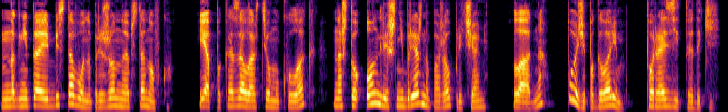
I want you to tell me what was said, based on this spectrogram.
нагнетая без того напряженную обстановку. Я показала Артему кулак, на что он лишь небрежно пожал плечами. «Ладно, позже поговорим, паразит эдакий».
